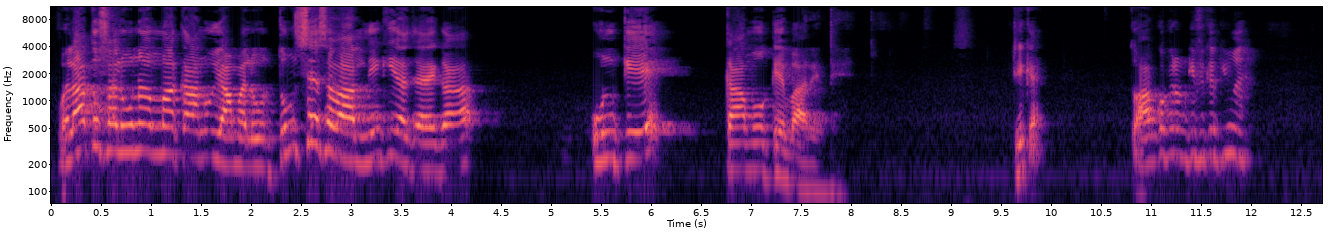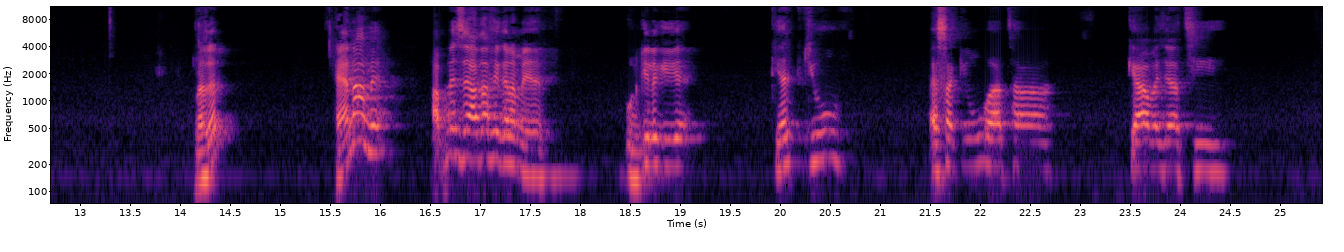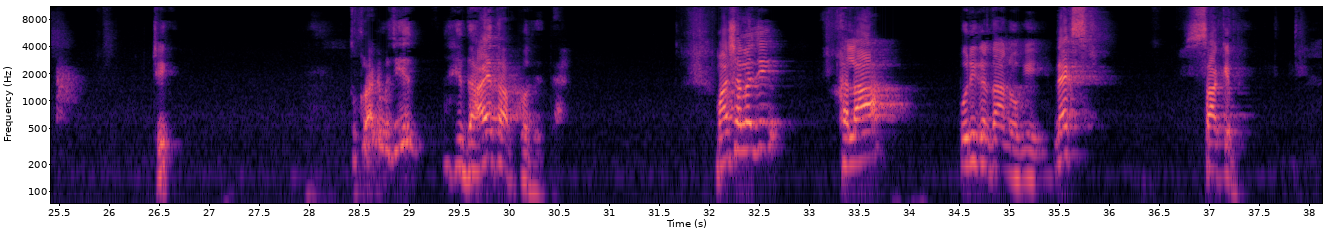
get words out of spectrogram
ولا تو سلون اما کانو یا ملون تم سے سوال نہیں کیا جائے گا۔ ان کے کاموں کے بارے میں۔ ٹھیک ہے؟ تو آپ کو پھر ان کی فکر کیوں ہے؟ نظر؟ ہے نا ہمیں؟ اپنے سے زیادہ فکر ہمیں ہے ان کی لگی ہے کہ یار کیوں؟ ایسا کیوں ہوا تھا؟ کیا وجہ تھی؟ ٹھیک؟ تو قرآن مجید ہدایت آپ کو دیتا ہے۔ ماشاء اللہ جی خلا پوری گردان ہوگی۔ نیکسٹ ثاقب۔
